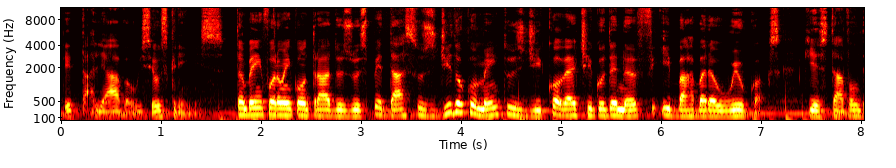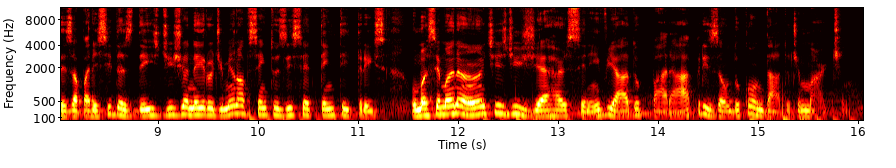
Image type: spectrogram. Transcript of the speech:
detalhava os seus crimes. Também foram encontrados os pedaços de documentos de Colette Goodenough e Barbara Wilcox, que estavam desaparecidas desde janeiro de 1973, uma semana antes de Gerard ser enviado para a prisão do condado de Martin.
